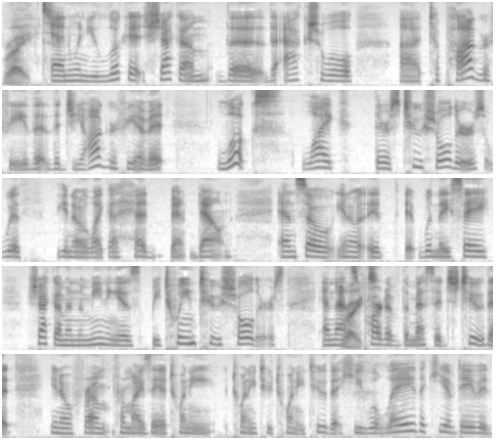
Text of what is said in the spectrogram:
Right. and when you look at Shechem, the the actual uh, topography, the the geography of it, looks like there's two shoulders with you know like a head bent down, and so you know it, it when they say Shechem, and the meaning is between two shoulders, and that's Right. part of the message too that you know from from Isaiah 20, 22, 22, that he will lay the key of David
